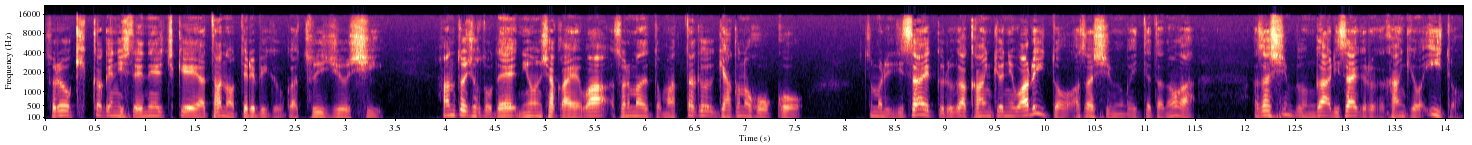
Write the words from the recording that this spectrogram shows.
それをきっかけにして NHK や他のテレビ局が追従し、半年ほどで日本社会はそれまでと全く逆の方向、つまりリサイクルが環境に悪いと朝日新聞が言ってたのが、朝日新聞がリサイクルが環境はいいと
